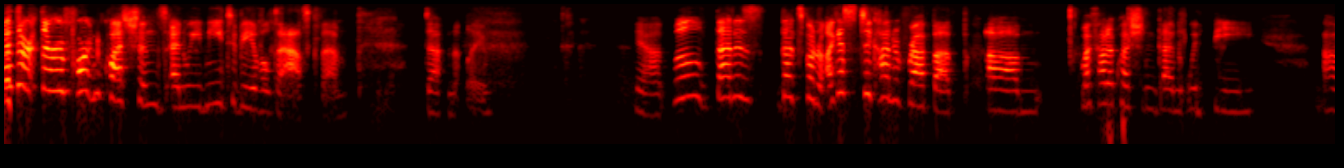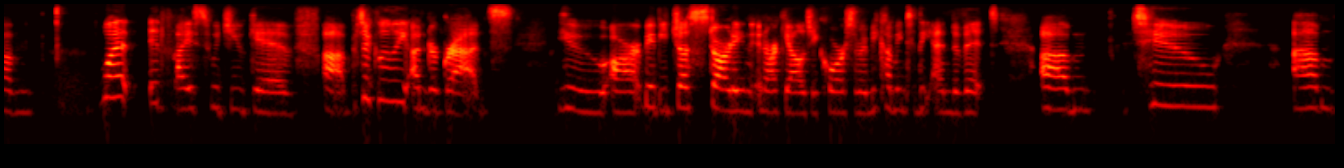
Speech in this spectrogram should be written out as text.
No, they're, they're important questions and we need to be able to ask them. Definitely yeah well that is that's fun. I guess to kind of wrap up um my final question then would be um, what advice would you give, uh, particularly undergrads who are maybe just starting an archaeology course or maybe coming to the end of it, um, to, um,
